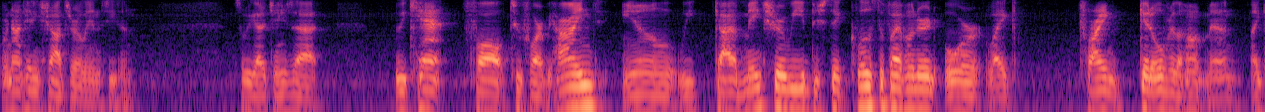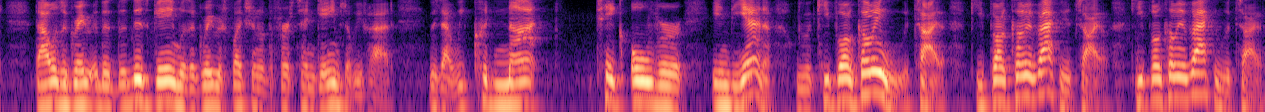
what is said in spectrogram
we're not hitting shots early in the season, so we got to change that. We can't fall too far behind. You know, we gotta make sure we either stick close to 500 or like try and get over the hump, man. Like that was a great. The, the, this game was a great reflection of the first 10 games that we've had. It was that we could not take over Indiana. We would keep on coming, we tie. Keep on coming back, we tie. Keep on coming back, we tie.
